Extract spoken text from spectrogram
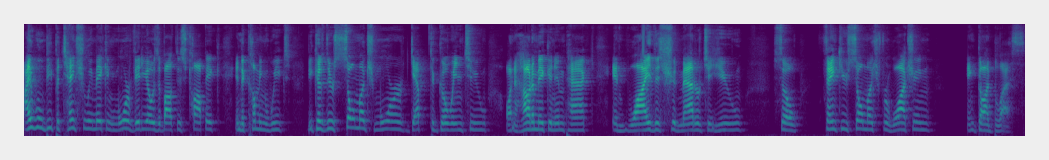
I will be potentially making more videos about this topic in the coming weeks because there's so much more depth to go into on how to make an impact and why this should matter to you. So Thank you so much for watching, and God bless.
